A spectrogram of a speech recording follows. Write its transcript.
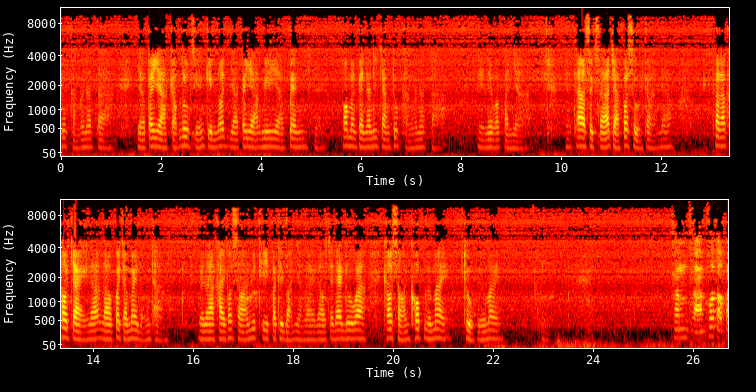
ทุกขังอนัตตา อย่าไปอยากกับรูปเสียงกลิ่นรสอย่าไปอยากมีอยากเป็น เพราะมันเป็นอนิจจังทุกขังอนัตตาเนี่เรียกว่าปัญญา ถ้าศึกษาจากพระสูตรก่อนแล้ว ถ้าเราเข้าใจแล้วเราก็จะไม่หลงทาง เวลาใครเขาสอนวิธีปฏิบัติอย่างไร เราจะได้รู้ว่าเขาสอนครบหรือไม่ถูกหรือไม่คำถามข้อต่อไป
